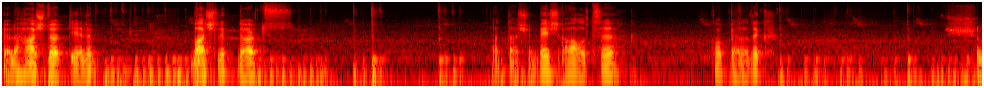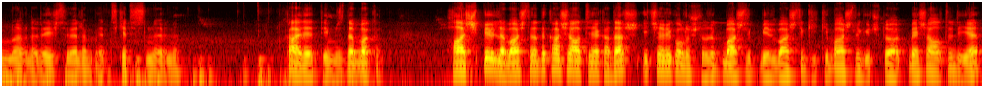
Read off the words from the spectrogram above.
Şöyle H4 diyelim. Başlık 4. Hatta şu 5 6 kopyaladık. Şunları da değiştirelim etiket isimlerini. Kaydettiğimizde bakın. H1 ile başladık H6'ya kadar içerik oluşturduk. Başlık 1, başlık 2, başlık 3, 4, 5, 6 diye.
